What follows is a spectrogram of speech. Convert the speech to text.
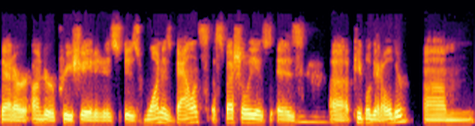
that are underappreciated is is one is balance, especially as as mm-hmm. uh, people get older. Um,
